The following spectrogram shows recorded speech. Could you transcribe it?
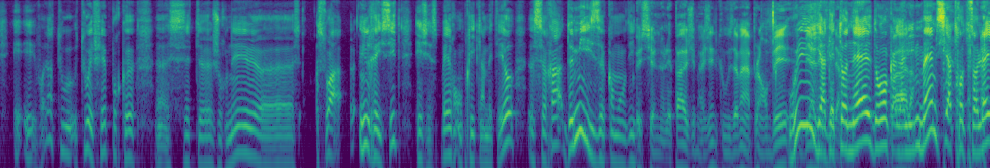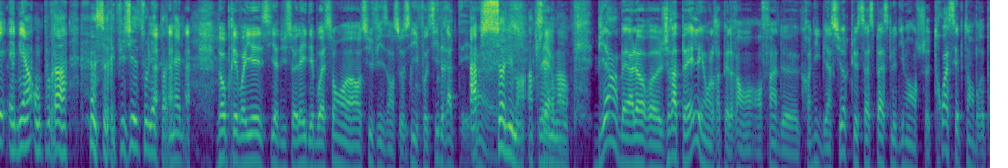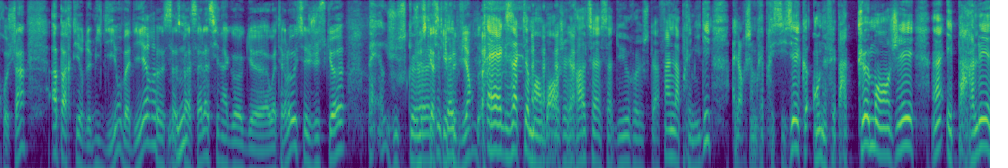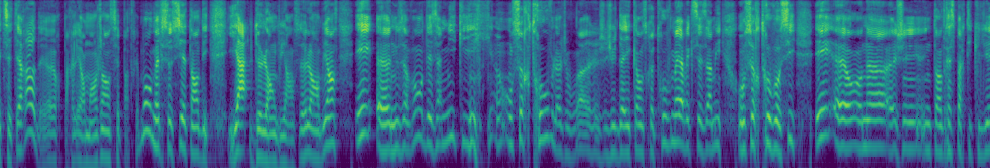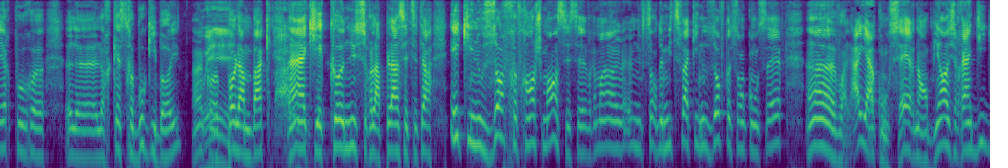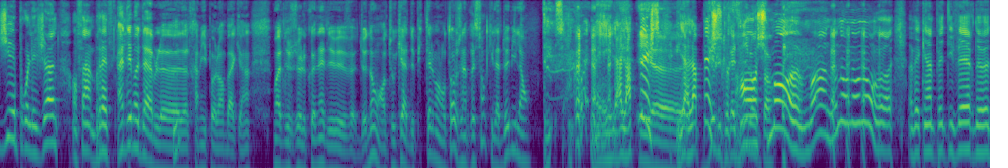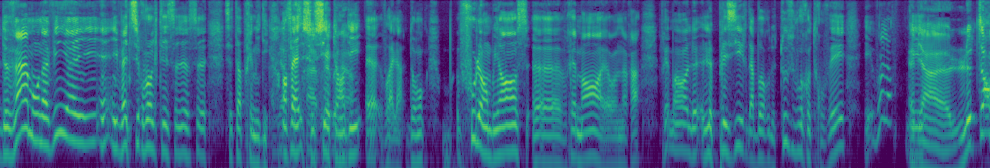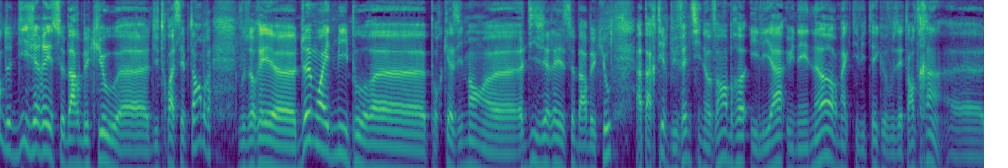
voilà, tout, est fait pour que euh, cette journée soit une réussite et j'espère, on prie que la météo sera de mise, comme on dit. Et si elle ne l'est pas, j'imagine que vous avez un plan Oui, il y a des tonnelles, donc à la limite, même s'il y a trop de soleil, eh bien, on pourra se réfugier sous les tonnelles. donc prévoyez, s'il y a du soleil, des boissons en suffisance aussi. Il faut s'hydrater. Hein, absolument, absolument. Bien, ben alors, euh, je rappelle, et on le rappellera en, fin de chronique, bien sûr, que ça se passe le dimanche 3 septembre prochain, à partir de midi, on va dire. Ça se passe à la synagogue euh, à Waterloo, et c'est jusque jusque Ben, jusque- jusqu'à ce qu'il n'y ait plus de viande. Exactement. Bon, en général, ça, ça dure jusqu'à la fin de l'après-midi. Alors, j'aimerais préciser qu'on ne fait pas que manger hein, et parler, etc. D'ailleurs, parler en mangeant, c'est pas très bon. Mais ceci étant dit, il y a de l'ambiance, de l'ambiance. Et euh, nous avons des amis qui, on se retrouve. Là, je vois, Judaïka, on se retrouve, mais avec ses amis, on se retrouve aussi. Et euh, on a, j'ai une tendresse particulière pour euh, l'orchestre Boogie Boy, hein, Oui. Paul Ambach, hein, qui est connu sur la place, etc. Et qui nous offre, franchement, c'est vraiment une sorte de mitzvah qui nous offre son concert. Hein, voilà, il y a un concert, il y aura un DJ pour les jeunes. Enfin, bref. Indémodable, euh, notre ami Paul Ambach. Hein. Moi, de- je le connais de, de nom, en tout cas, depuis tellement longtemps, j'ai l'impression qu'il a 2000 ans. Mais il a la pêche. euh, il a la pêche. que franchement, euh, moi, non, non, non, non. euh, avec un petit verre de, de vin, à mon avis, euh, il, il va être survolté ce- ce- cet après-midi. Eh enfin, ceci étant dit, euh, voilà. Donc, full ambiance, euh, vraiment. euh, on aura vraiment le, le plaisir d'abord de tous vous retrouver. Et voilà. Eh Et- bien, euh, le temps de digérer ce barbecue euh, du 3 septembre, vous aurez euh, deux mois et demi pour, pour quasiment digérer ce barbecue. À partir du 26 novembre, il y a une énorme activité que vous êtes en train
